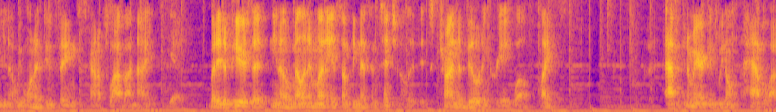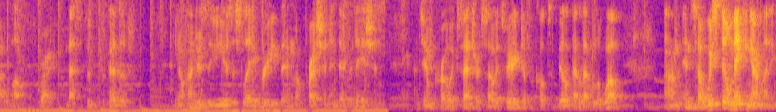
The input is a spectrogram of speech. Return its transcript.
You know, we want to do things, it's kind of fly by night. Yeah. But it appears that, you know, melanin money is something that's intentional. It, it's trying to build and create wealth. Like African Americans, we don't have a lot of wealth. Right. That's the, because of, you know, hundreds of years of slavery, then oppression and degradation, Jim Crow, etc. So it's very difficult to build that level of wealth. Um, and so we're still making our money.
